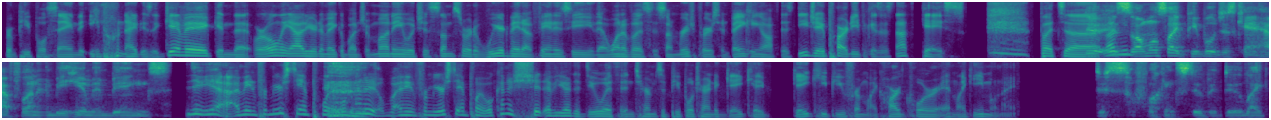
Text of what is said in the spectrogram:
from people saying that emo night is a gimmick and that we're only out here to make a bunch of money, which is some sort of weird made up fantasy that one of us is some rich person banking off this DJ party because it's not the case but uh, Dude, it's I mean, almost like people just can't have fun and be human beings. Yeah, I mean, from your standpoint, what kind of? I mean, from your standpoint, what kind of shit have you had to deal with in terms of people trying to gatekeep gatekeep you from like hardcore and like emo night? Dude, so fucking stupid, dude. Like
